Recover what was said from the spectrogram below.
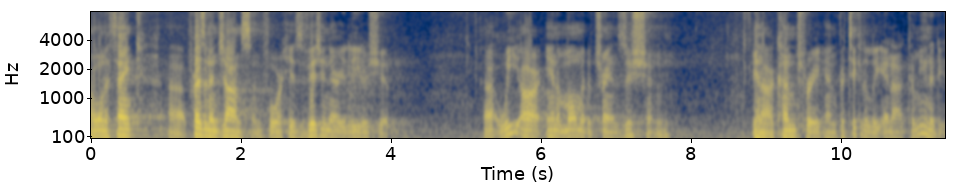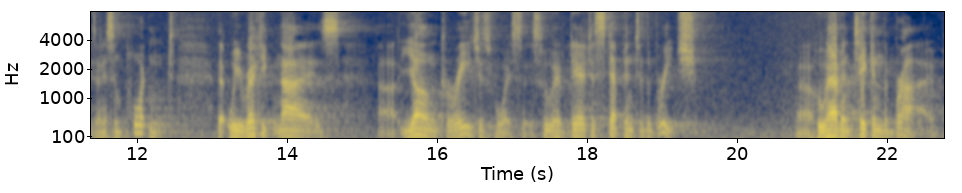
I want to thank uh, President Johnson for his visionary leadership. Uh, we are in a moment of transition in our country and particularly in our communities, and it's important that we recognize uh, young, courageous voices who have dared to step into the breach, uh, who haven't taken the bribe,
